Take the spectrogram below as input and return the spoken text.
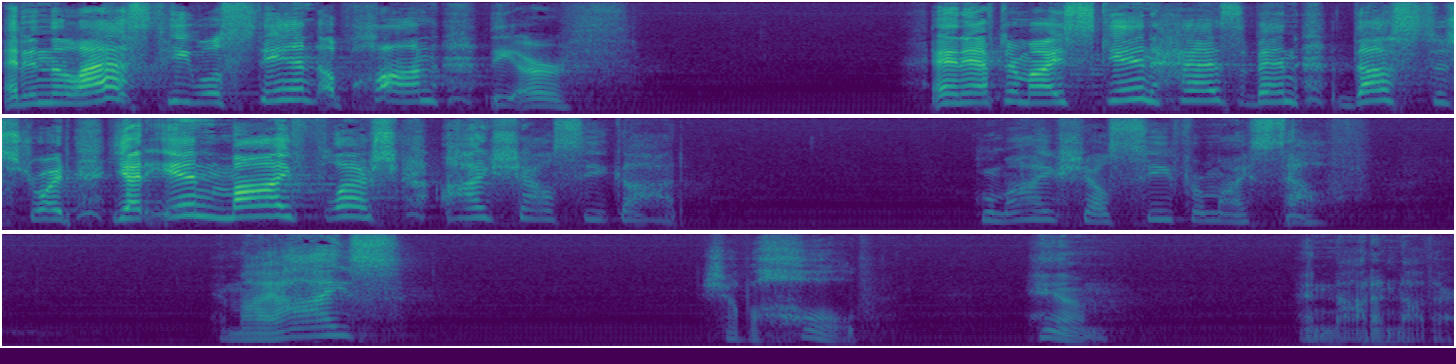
And in the last, he will stand upon the earth. And after my skin has been thus destroyed, yet in my flesh I shall see God, whom I shall see for myself and my eyes shall behold him and not another.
